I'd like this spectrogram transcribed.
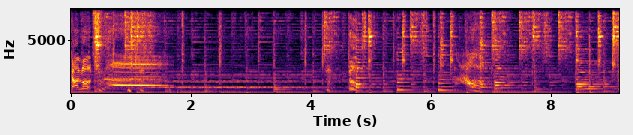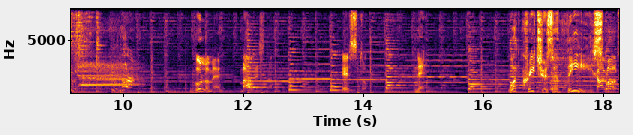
Carlos. Ne. What creatures are these? Carlos.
